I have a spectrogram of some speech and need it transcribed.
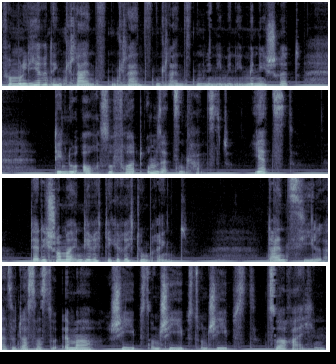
Formuliere den kleinsten, kleinsten, kleinsten mini, mini, mini Schritt, den du auch sofort umsetzen kannst. Jetzt, der dich schon mal in die richtige Richtung bringt dein Ziel, also das, was du immer schiebst und schiebst und schiebst, zu erreichen.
